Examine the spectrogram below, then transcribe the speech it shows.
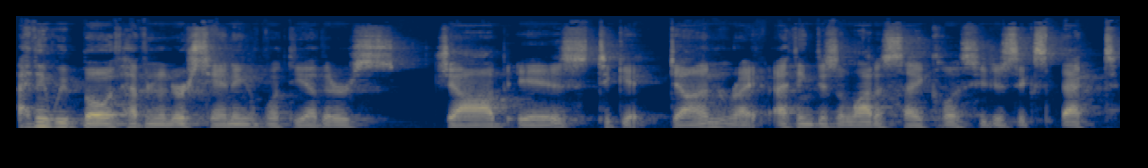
I think we both have an understanding of what the other's job is to get done, right? I think there's a lot of cyclists who just expect,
